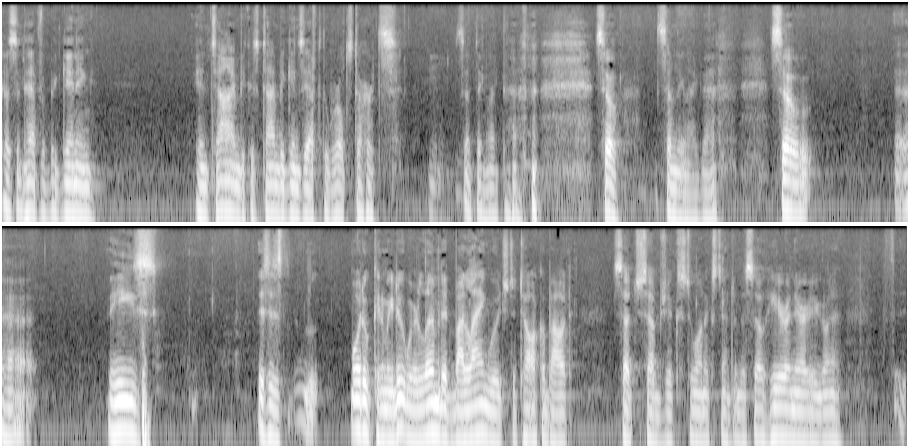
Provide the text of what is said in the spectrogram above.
doesn't have a beginning in time because time begins after the world starts. Hmm. Something like that. so, something like that. So, uh, these, this is, what can we do? We're limited by language to talk about such subjects to one extent or the so here and there you're going to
